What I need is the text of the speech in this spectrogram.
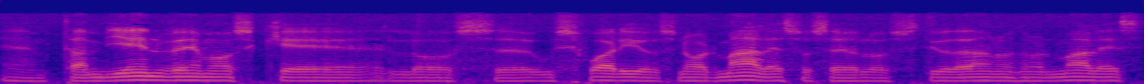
Em, también vemos que los eh, usuarios normales, o sea, los ciudadanos normales,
